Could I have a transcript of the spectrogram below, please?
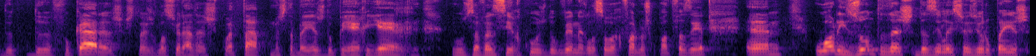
de- de focar, as questões relacionadas com a TAP, mas também as do PRR, os avanços e recuos do Governo em relação a reformas que pode fazer, hum, o horizonte das, das eleições europeias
